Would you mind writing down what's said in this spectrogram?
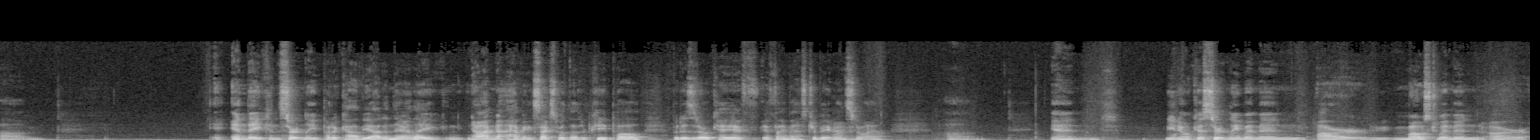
Um, and they can certainly put a caveat in there like no i'm not having sex with other people but is it okay if, if i masturbate once in a while? Um, and you know because certainly women are most women are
